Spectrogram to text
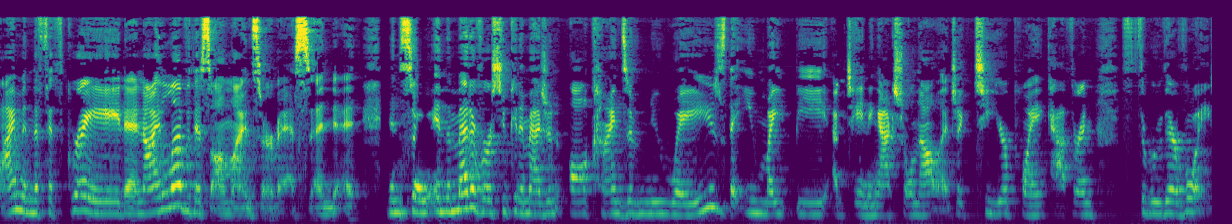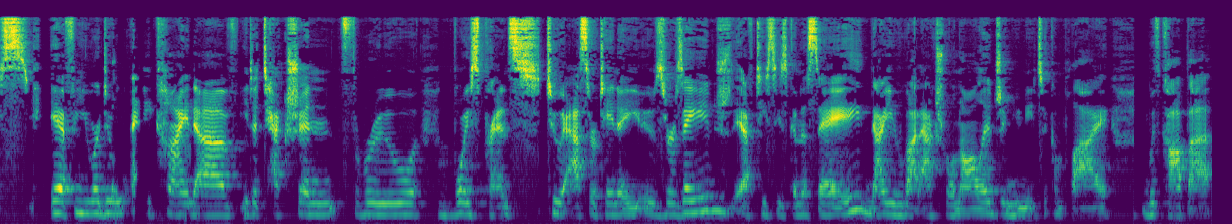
I'm in the fifth grade and I love this online service. And, and so in the metaverse, you can imagine all kinds of new ways that you might be obtaining actual knowledge. Like to your point, Catherine, through their voice. If you are doing any kind of detection through voice prints to ascertain a user's age, the FTC is going to say, now you've got actual knowledge and you need to comply with COPPA.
